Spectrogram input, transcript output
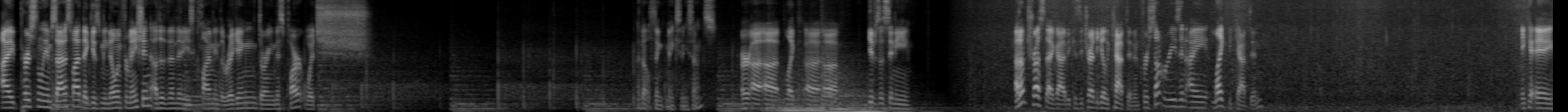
I personally am satisfied. That gives me no information other than that he's climbing the rigging during this part, which don't think makes any sense, or uh, uh like uh, uh, gives us any. I don't trust that guy because he tried to kill the captain, and for some reason I like the captain. AKA,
